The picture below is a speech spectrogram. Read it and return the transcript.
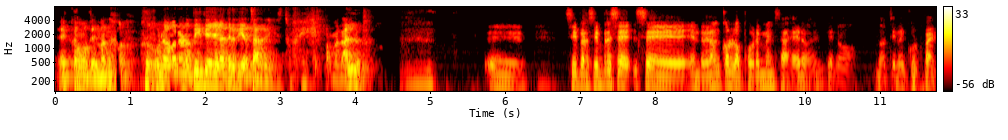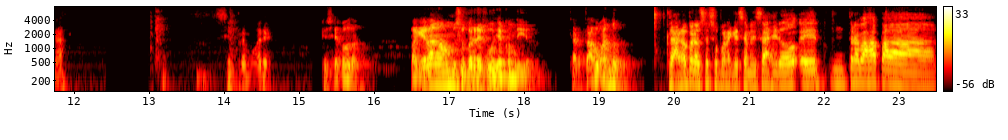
Es como te manda una buena noticia y llega tres días tarde. Esto es para matarlo. Eh, sí, pero siempre se, se, enredan con los pobres mensajeros, ¿eh? que no, no tienen culpa de nada. Siempre muere. Que se jodan. ¿Para qué van a un super refugio escondido? Está jugando. Claro, pero se supone que ese mensajero eh, trabaja para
